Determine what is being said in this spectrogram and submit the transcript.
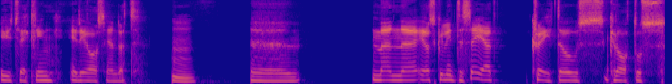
utveckling i det avseendet. Mm. Uh, men uh, jag skulle inte säga att Kratos, Kratos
